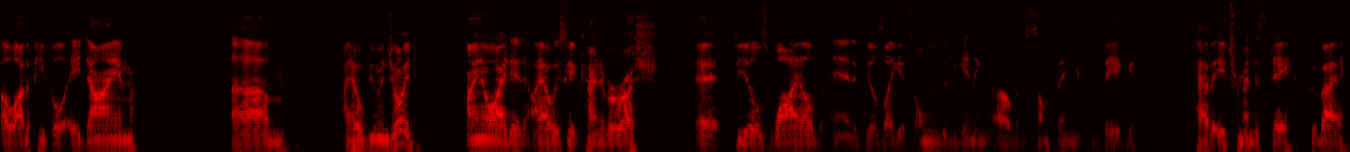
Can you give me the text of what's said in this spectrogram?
a lot of people a dime. Um, I hope you enjoyed. I know I did. I always get kind of a rush. It feels wild, and it feels like it's only the beginning of something big. Have a tremendous day. Goodbye.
